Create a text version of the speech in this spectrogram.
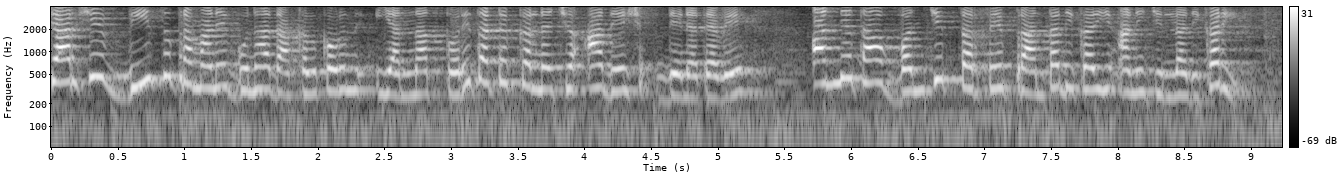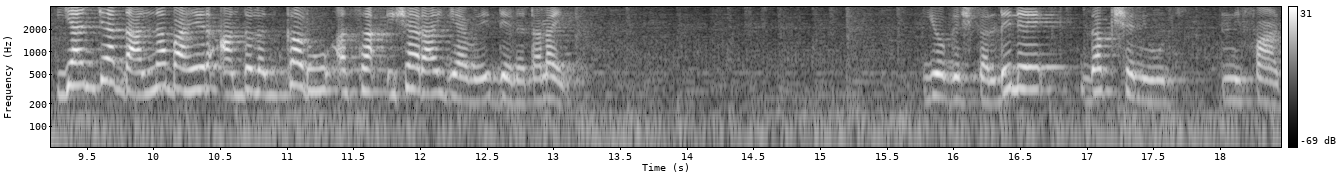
चारशे वीस प्रमाणे गुन्हा दाखल करून यांना त्वरित अटक करण्याचे आदेश देण्यात यावे. अन्यथा वंचित तर्फे प्रांताधिकारी आणि जिल्हाधिकारी यांच्या दालनाबाहेर आंदोलन करू असा इशारा यावेळी देण्यात आलाय. योगेश कर्डिले दक्ष न्यूज निफाड.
